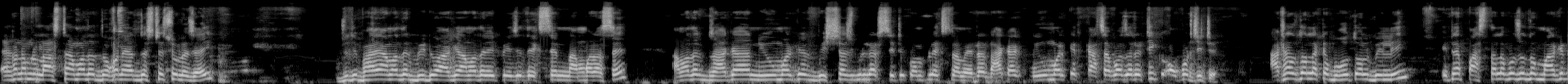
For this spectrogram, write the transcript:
এখন আমরা লাস্টে আমাদের দোকানে অ্যাড্রেসটা চলে যাই। যদি ভাই আমাদের ভিডিও আগে আমাদের এই পেজে দেখছেন নাম্বার আছে। আমাদের Dhaka New Market Biswas builder city complex নামে এটা ঢাকা নিউ মার্কেট কাঁচা বাজারে ঠিক অপোজিটে আঠারো তলা একটা বহুতল বিল্ডিং। এটা পাঁচতলা পর্যন্ত মার্কেট,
